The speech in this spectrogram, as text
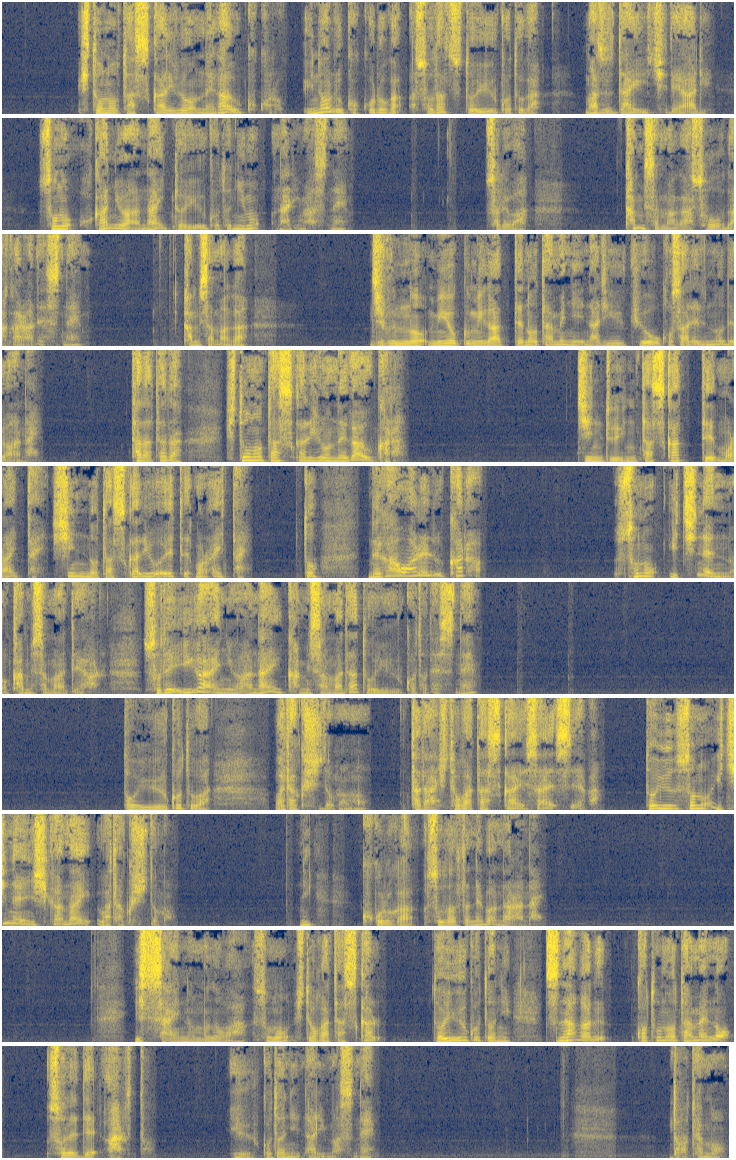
人の助かりを願う心祈る心が育つということがまず第一でありその他にはないということにもなりますね。それは神様がそうだからですね。神様が自分の身欲身勝手のために成り行きを起こされるのではない。ただただ人の助かりを願うから人類に助かってもらいたい真の助かりを得てもらいたいと願われるからその一年の神様であるそれ以外にはない神様だということですね。ということは私どももただ人が助かりさえすればというその一年しかない私どもに心が育たねばならない。一切のものはその人が助かるということにつながることのためのそれであるということになりますね。どうでも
